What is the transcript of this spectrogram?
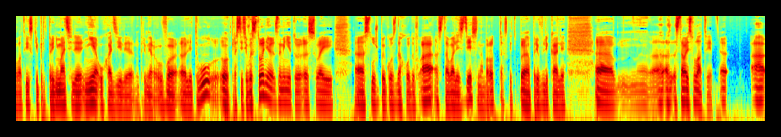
латвийские предприниматели не уходили, например, в Литву, простите, в Эстонию, знаменитую э, своей э, службой госдоходов, а оставались здесь, и, наоборот, так сказать, привлекали, оставались в Латвии. А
